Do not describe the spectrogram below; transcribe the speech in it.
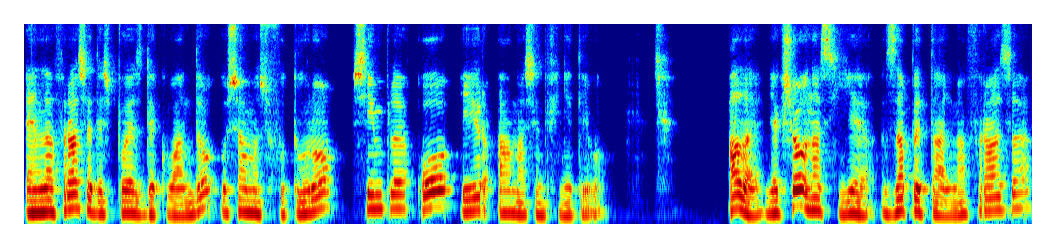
en la frase después de cuando usamos futuro simple o ir a más infinitivo. Але якщо у нас є запитальна фраза,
